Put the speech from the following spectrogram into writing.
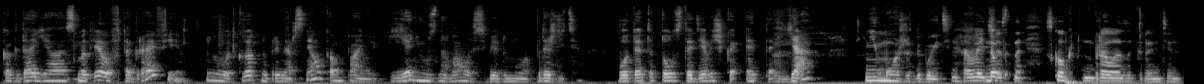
когда я смотрела фотографии, ну вот кто-то, например, снял компанию, и я не узнавала себе, думала, подождите, вот эта толстая девочка, это я? Не может быть. Давай Но... честно, сколько ты набрала за карантин?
